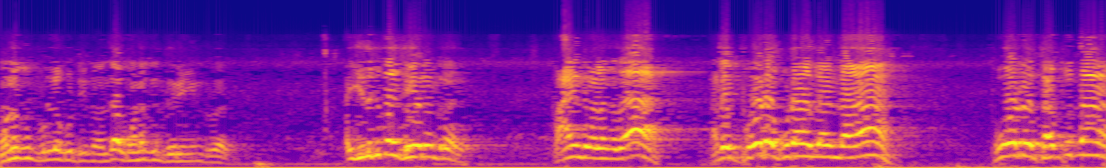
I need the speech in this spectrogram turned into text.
உனக்கும் புள்ள குட்டின்னு வந்தா உனக்கும் தெரியுன்றாரு இதுக்கு தான் செய்யறன்றாரு பாயிண்ட் வழங்குதா? அதை போடக்கூடாதாண்டா போடுற தப்பு தான்.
